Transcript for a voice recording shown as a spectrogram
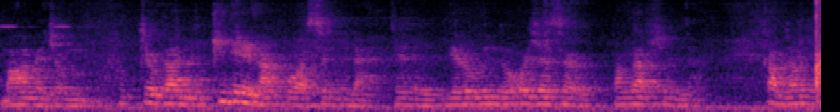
마음에 좀 흡족한 기대를 갖고 왔습니다. 저는 여러분도 오셔서 반갑습니다. 감사합니다.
